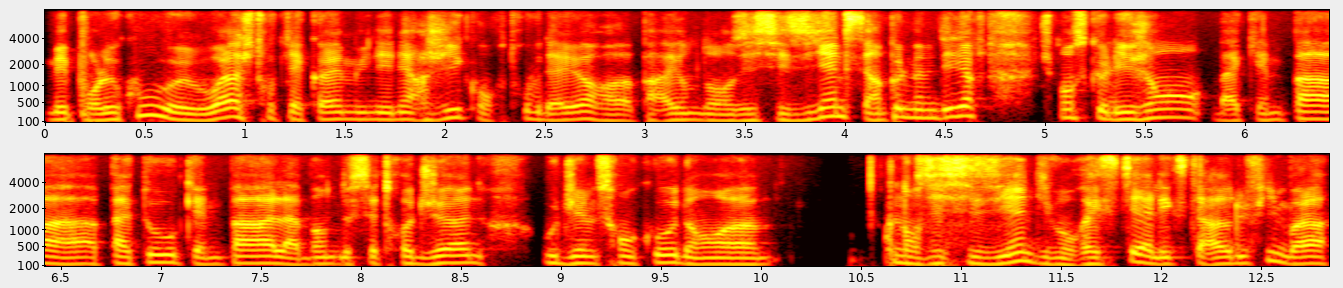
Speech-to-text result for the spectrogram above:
mais pour le coup, euh, voilà, je trouve qu'il y a quand même une énergie qu'on retrouve d'ailleurs, euh, par exemple, dans This Is the End, c'est un peu le même délire. Je pense que les gens bah, qui aiment pas Pato, qui aiment pas la bande de Seth Rogen ou James Franco dans euh, dans This Is the ils vont rester à l'extérieur du film. Voilà,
